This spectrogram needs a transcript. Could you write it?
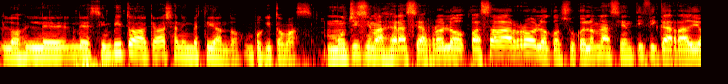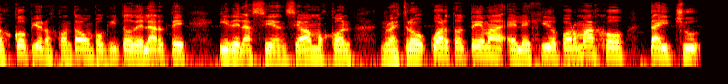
los, le- les invito a que vayan investigando un poquito más. Muchísimas gracias, Rolo. Pasaba Rolo con su columna científica Radioscopio, nos contaba un poquito del arte y de la ciencia. Vamos con nuestro cuarto tema elegido por Majo, Taichu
